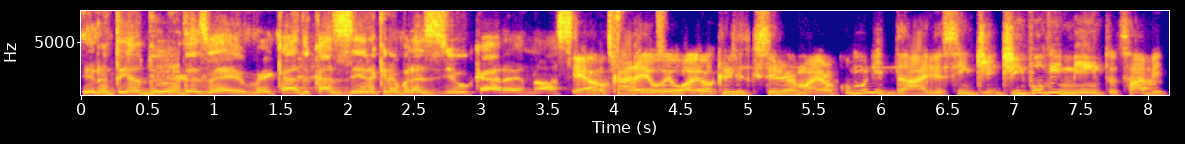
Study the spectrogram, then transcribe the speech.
Eu não tenho dúvidas, velho. O mercado caseiro aqui no Brasil, cara, nossa. É, muito cara, eu, eu, eu acredito que seja a maior comunidade, assim, de, de envolvimento, sabe?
